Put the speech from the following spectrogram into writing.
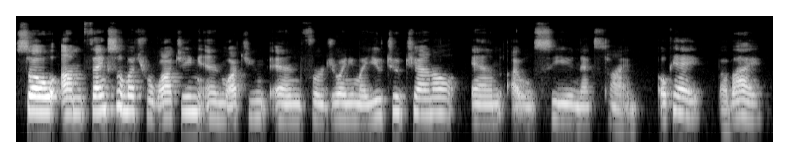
so um, thanks so much for watching and watching and for joining my youtube channel and i will see you next time. Okay bye bye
